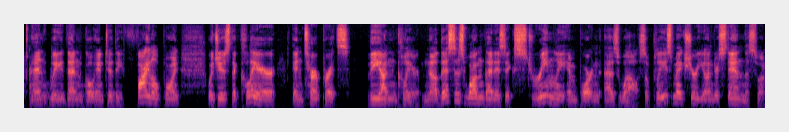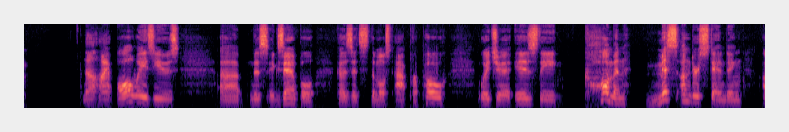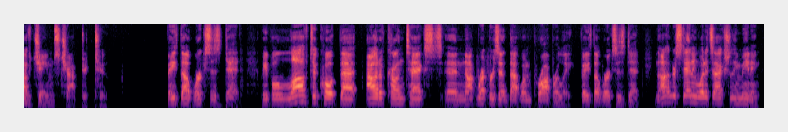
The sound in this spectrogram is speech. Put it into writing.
And we then go into the final point, which is the clear interprets the unclear. Now, this is one that is extremely important as well. So please make sure you understand this one. Now, I always use uh, this example because it's the most apropos, which uh, is the common misunderstanding of James chapter 2. Faith that works is dead. People love to quote that out of context and not represent that one properly. Faith that works is dead. Not understanding what it's actually meaning.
